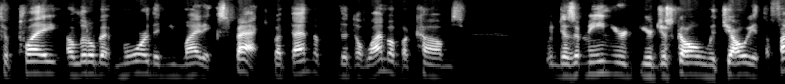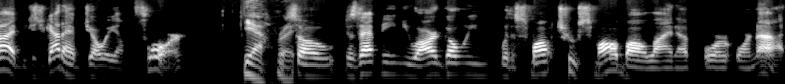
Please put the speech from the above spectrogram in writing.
to play a little bit more than you might expect. But then the, the dilemma becomes does it mean you're you're just going with Joey at the five because you got to have Joey on the floor. Yeah, right. So does that mean you are going with a small, true small ball lineup or or not?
